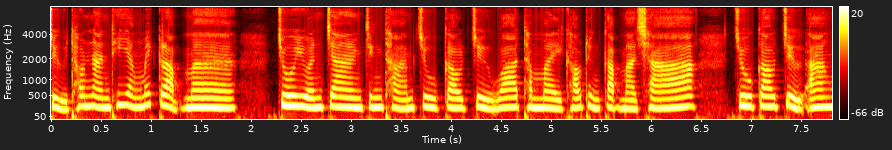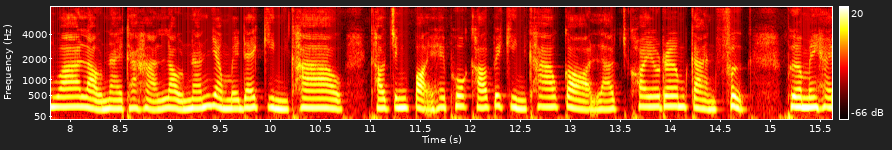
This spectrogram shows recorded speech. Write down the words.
จือเท่านั้นที่ยังไม่กลับมา จูหยวนจางจึงถามจูเกาจือว่าทำไมเขาถึงกลับมาช้า จูเกาจืออ้างว่าเหล่านายทหารเหล่านั้นยังไม่ได้กินข้าว เขาจึงปล่อยให้พวกเขาไปกินข้าวก่อนแล้วค่อยเริ่มการฝึก เพื่อไม่ให้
